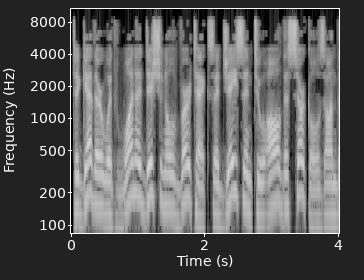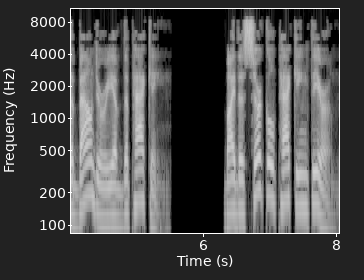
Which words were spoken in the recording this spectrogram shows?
together with one additional vertex adjacent to all the circles on the boundary of the packing. By the circle packing theorem,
